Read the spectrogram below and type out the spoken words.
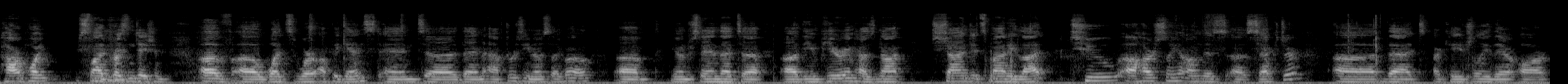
PowerPoint slide presentation of uh, what we're up against, and uh, then afterwards, you know, it's like, well, um, you understand that uh, uh, the Imperium has not shined its mighty light too uh, harshly on this uh, sector. Uh, that occasionally there are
